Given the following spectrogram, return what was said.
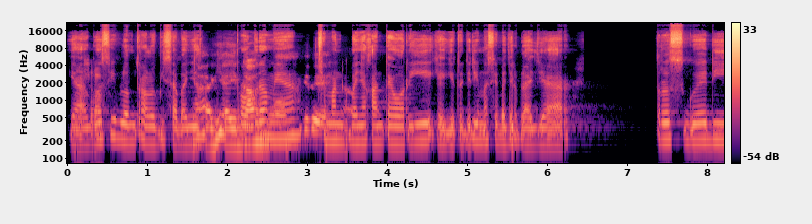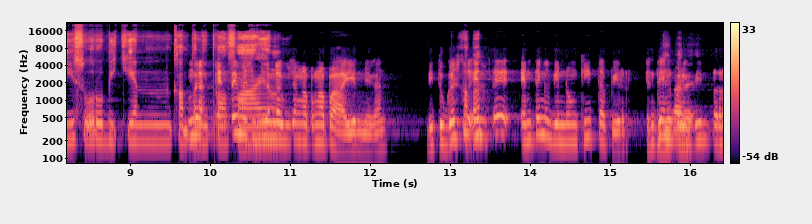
ya gue sih belum terlalu bisa banyak bahagiain program kamu ya. gitu ya Cuman kebanyakan teori kayak gitu. Jadi masih belajar-belajar. Terus gue disuruh bikin company enggak, ente masih bilang profile. gak bisa ngapa-ngapain ya kan. Di tugas tuh Apa? ente, ente ngegendong kita, Pir. Ente yang paling pinter.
